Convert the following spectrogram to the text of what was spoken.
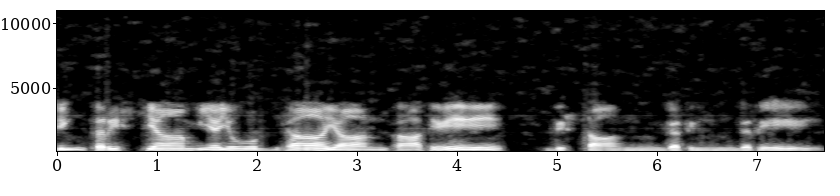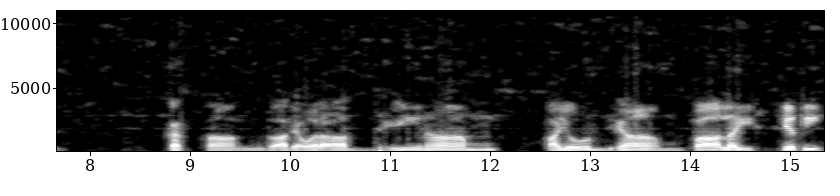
किम् करिष्याम्ययोध्यायाम् काते दिष्टाम् गतिम् गते। कस्ताम् राजवराद्धीनाम् अयोध्याम् पालयिष्यति।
